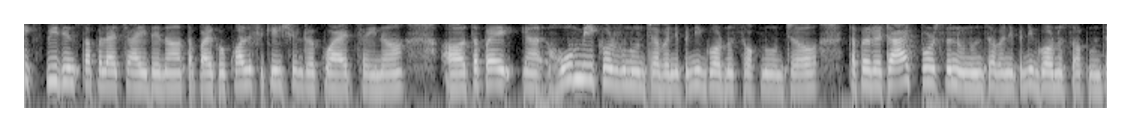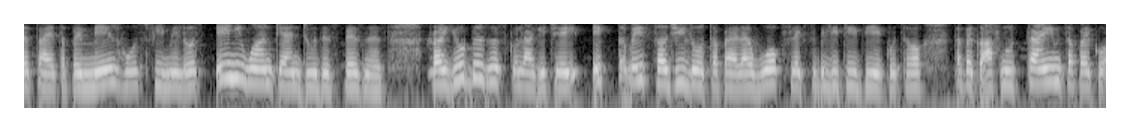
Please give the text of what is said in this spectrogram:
एक्सपिरियन्स तपाईँलाई चाहिँदैन तपाईँको क्वालिफिकेसन रिक्वायर्ड छैन तपाईँ होम मेकर हुनुहुन्छ भने पनि गर्नु सक्नुहुन्छ तपाईँ रिटायर्ड पर्सन हुनुहुन्छ भने पनि गर्नु सक्नुहुन्छ चाहे तपाईँ मेल होस् फिमेल होस् any one can do this business र यो बिजनेसको लागि चाहिँ एकदमै सजिलो तपाईँहरूलाई वर्क फ्लेक्सिबिलिटी दिएको छ तपाईँको आफ्नो टाइम तपाईँको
